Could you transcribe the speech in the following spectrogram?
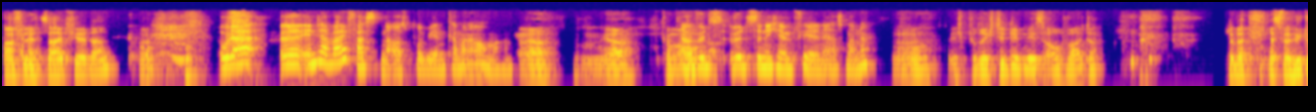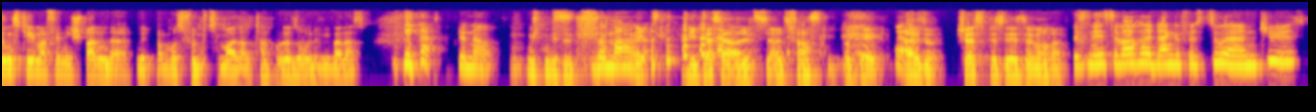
Aber vielleicht Zeit für dann. Oder äh, Intervallfasten ausprobieren, kann man auch machen. Ja, ja, kann man Aber auch. würdest, würdest du nicht empfehlen erstmal, ne? Ja, ich berichte demnächst auch weiter. Ich glaube, das Verhütungsthema finde ich spannender. Mit, man muss 15 Mal am Tag oder so, oder wie war das? ja, genau. das ist So machen wir das. viel besser als, als Fasten. Okay, Ja. also tschüss, bis nächste Woche. Bis nächste Woche. Danke fürs Zuhören. Tschüss.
